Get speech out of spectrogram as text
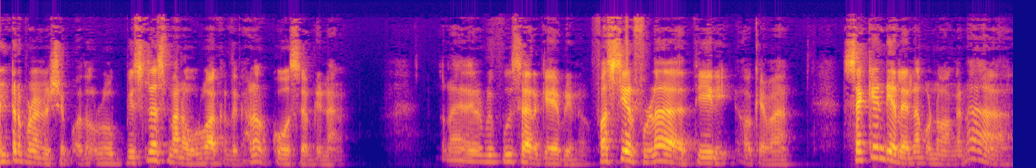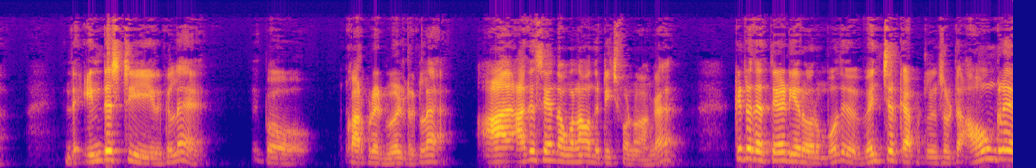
என்டர்பிரினர்ஷிப் அது ஒரு பிஸ்னஸ் மேனை உருவாக்குறதுக்கான ஒரு கோர்ஸ் அப்படின்னாங்க. இப்படி புதுசாக இருக்கே அப்படின்னு. ஃபர்ஸ்ட் இயர் ஃபுல்லாக தியரி ஓகேவா செகண்ட் இயரில் என்ன பண்ணுவாங்கன்னா இந்த இண்டஸ்ட்ரி இருக்குல்ல இப்போது கார்பரேட் வேர்ல்டு இருக்குல்ல அதை சேர்ந்தவங்கலாம் வந்து டீச் பண்ணுவாங்க. கிட்டத்தட்ட தேர்ட் இயர் வரும்போது வெஞ்சர் கேபிட்டல்னு சொல்லிட்டு அவங்களே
